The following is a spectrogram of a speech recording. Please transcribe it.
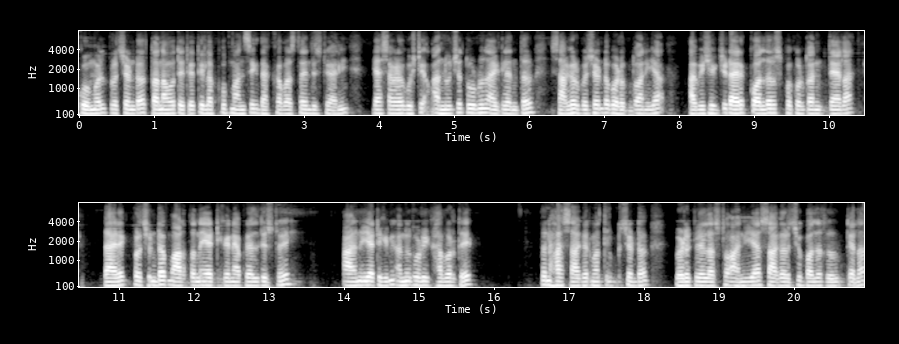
कोमल प्रचंड तणावात येते. तिला खूप मानसिक धक्का बसताना दिसतोय आणि या सगळ्या गोष्टी अनुच्या तोडून ऐकल्यानंतर सागर प्रचंड भडकतो आणि या अभिषेकची डायरेक्ट कॉलर्स पकडतो आणि त्याला डायरेक्ट प्रचंड मारताना या ठिकाणी आपल्याला दिसतोय. आणि या ठिकाणी अनु थोडी घाबरते. पण हा सागर मात्र प्रचंड भडकलेला असतो आणि या सागरची कॉलर धरून त्याला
